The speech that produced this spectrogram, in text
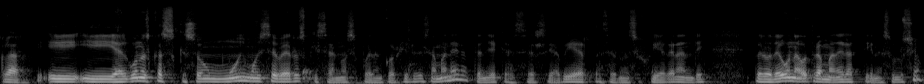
Claro. Y, y algunos casos que son muy, muy severos, quizá no se puedan corregir de esa manera. Tendría que hacerse abierta, hacer una cirugía grande pero de una u otra manera tiene solución.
